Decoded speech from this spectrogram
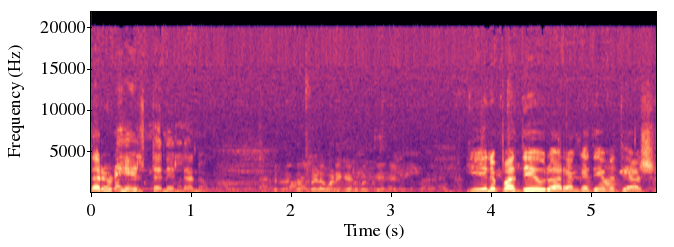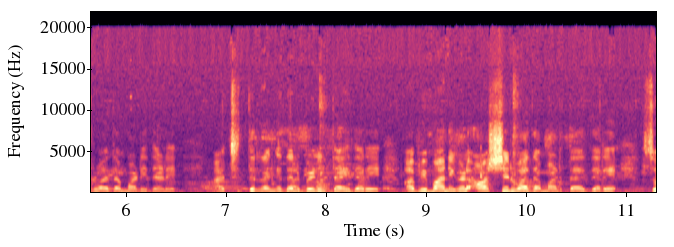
ತರುಣ ಹೇಳ್ತಾನೆ ಎಲ್ಲಾನು. ಏನಪ್ಪ ದೇವರು ಆ ರಂಗದೇವತೆ ಆಶೀರ್ವಾದ ಮಾಡಿದ್ದಾಳೆ, ಆ ಚಿತ್ರರಂಗದಲ್ಲಿ ಬೆಳೀತಾ ಇದ್ದಾರೆ, ಅಭಿಮಾನಿಗಳು ಆಶೀರ್ವಾದ ಮಾಡ್ತಾ ಇದ್ದಾರೆ. ಸೊ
